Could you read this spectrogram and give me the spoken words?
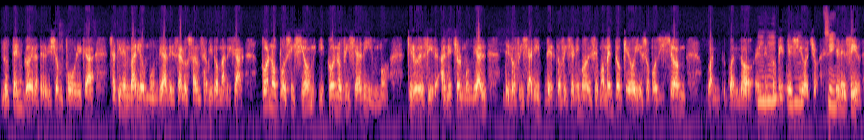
los técnicos de la televisión pública ya tienen varios mundiales, ya los han sabido manejar, con oposición y con oficialismo. Quiero decir, han hecho el mundial del oficialismo, del oficialismo de ese momento que hoy es oposición, cuando, cuando en el 2018. Es decir,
